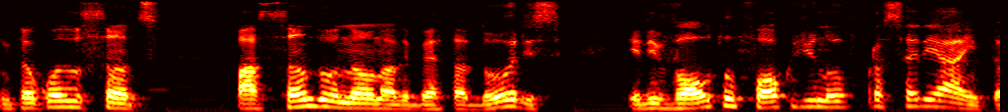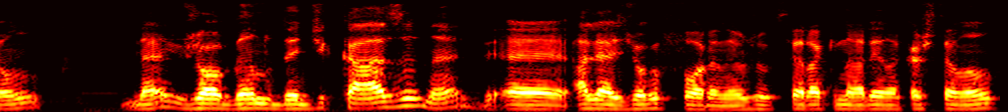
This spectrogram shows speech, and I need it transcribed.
Então, quando o Santos passando ou não na Libertadores, ele volta o foco de novo para a Série A. Então, né, jogando dentro de casa, né, é, aliás, joga fora, né, o jogo será que na Arena Castelão,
